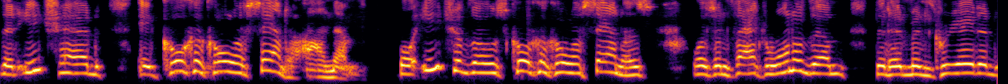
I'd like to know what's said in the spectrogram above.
that each had a Coca Cola Santa on them. Well, each of those Coca Cola Santas was, in fact, one of them that had been created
